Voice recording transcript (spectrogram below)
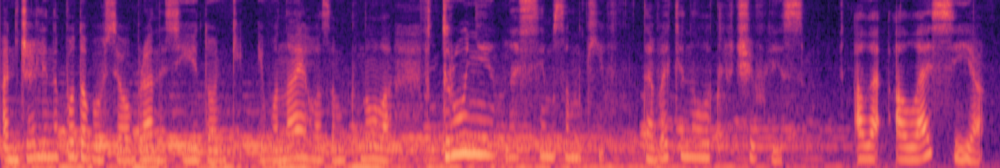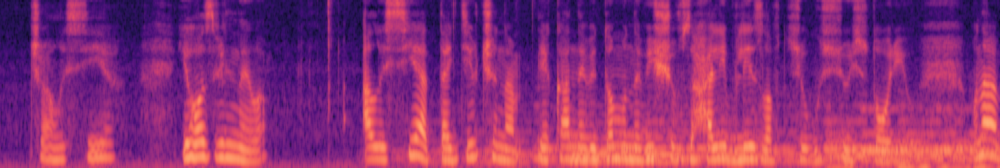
Анджелі не подобався обранець її доньки, і вона його замкнула в труні на сім замків та викинула ключі в ліс. Але Алесія чи Алесія його звільнила. Алесія та дівчина, яка невідомо навіщо взагалі влізла в цю всю історію. Вона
